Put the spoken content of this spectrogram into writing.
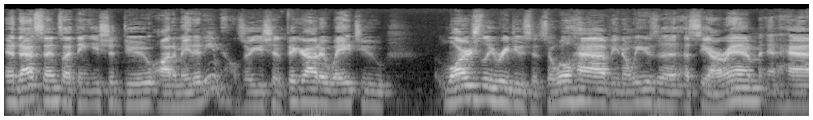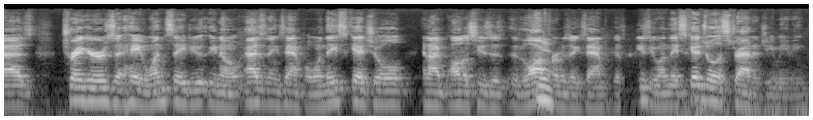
And in that sense i think you should do automated emails or you should figure out a way to largely reduce it so we'll have you know we use a, a crm it has triggers that hey once they do you know as an example when they schedule and I, will just use the law yeah. firm as an example because it's easy when they schedule a strategy meeting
